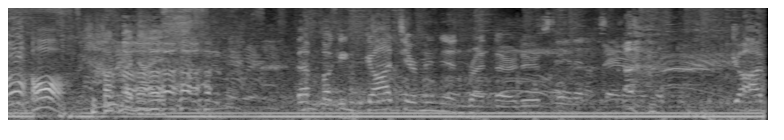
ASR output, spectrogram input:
Oh, Oh, he fucked my dice. that fucking god tier minion right there, dude. Staying in, I'm staying in. God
